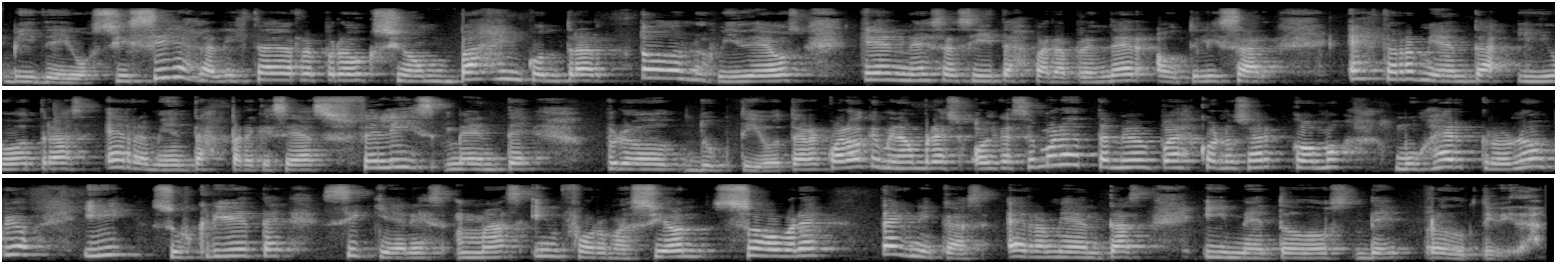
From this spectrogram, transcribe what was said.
video. Si sigues la lista de reproducción vas a encontrar todos los videos que necesitas para aprender a utilizar esta herramienta y otras herramientas para que seas felizmente productivo. Te recuerdo que mi nombre es Olga Semora, también me puedes conocer como Mujer Cronopio y suscríbete si quieres más información sobre técnicas, herramientas y métodos de productividad.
